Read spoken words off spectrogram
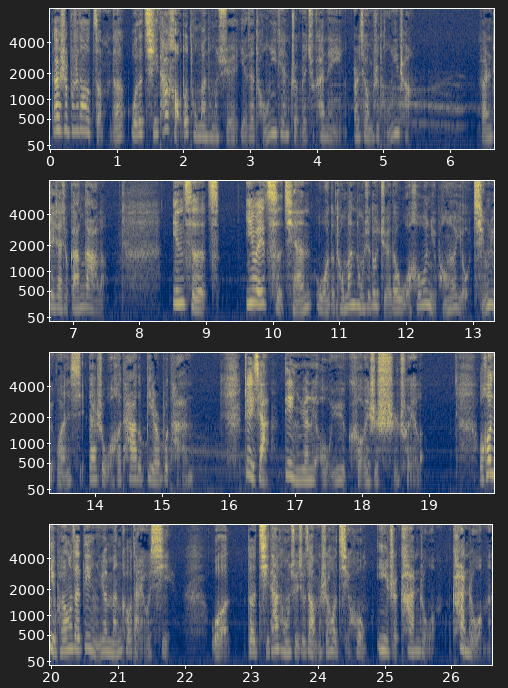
但是不知道怎么的，我的其他好多同班同学也在同一天准备去看电影，而且我们是同一场，反正这下就尴尬了。因此此。因为此前我的同班同学都觉得我和我女朋友有情侣关系，但是我和他都避而不谈。这下电影院里偶遇可谓是实锤了。我和女朋友在电影院门口打游戏，我的其他同学就在我们身后起哄，一直看着我们，看着我们。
